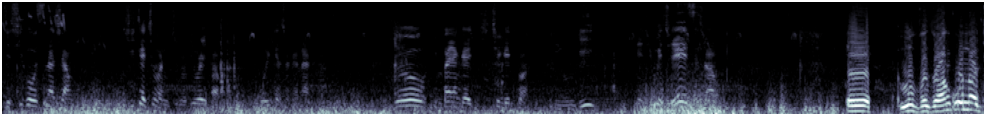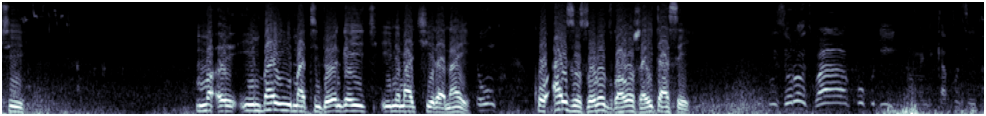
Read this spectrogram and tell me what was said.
uchisvika usina shango uchiita chivanhu chinodiwa ipapo woita zvakanaka. Ndo imba yanga ichichengetwa nhumbi nezvimwe zvese zvavo. E, mubvunzo wangu unoti e, imba iyi matindo yenge ine machira nai ungu ko aizozorodzwawo zvaita sei? Kuzorodzwa kwokudii? Pamwe ndikapotseipa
